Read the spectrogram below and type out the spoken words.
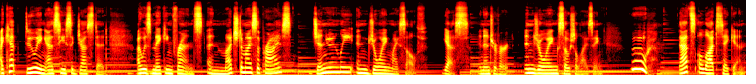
I kept doing as he suggested. I was making friends, and much to my surprise, genuinely enjoying myself. Yes, an introvert, enjoying socializing. Whew, that's a lot to take in.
